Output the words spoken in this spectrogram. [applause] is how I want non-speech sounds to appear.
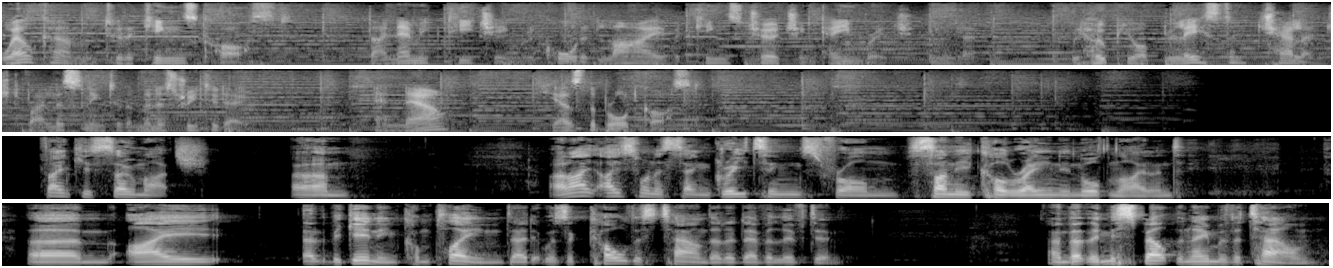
Welcome to the King's Cost, dynamic teaching recorded live at King's Church in Cambridge, England. We hope you are blessed and challenged by listening to the ministry today. And now, here's the broadcast. Thank you so much. Um, and I, I, just want to send greetings from sunny Coleraine in Northern Ireland. Um, I, at the beginning, complained that it was the coldest town that I'd ever lived in. And that they misspelt the name of the town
